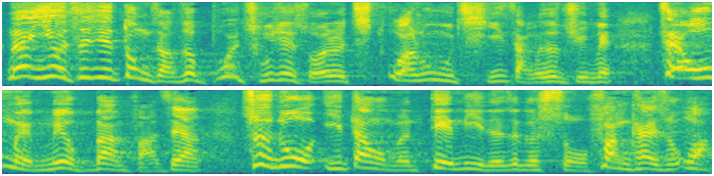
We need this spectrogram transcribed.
那因为这些冻涨之后不会出现所谓的万物齐涨的这局面，在欧美没有办法这样。所以如果一旦我们电力的这个手放开说，哇，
